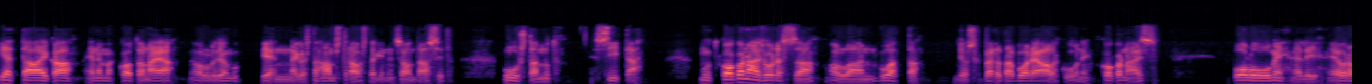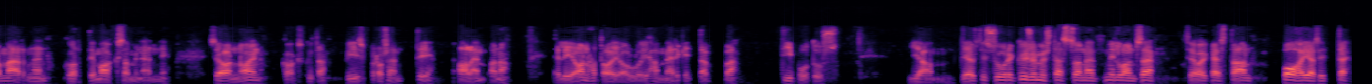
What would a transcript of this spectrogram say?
viettää aikaa enemmän kotona ja on ollut jonkun pienen näköistä hamstraustakin, niin se on taas sitten boostannut sitä. Mutta kokonaisuudessaan ollaan vuotta, jos verrataan vuoden alkuun, niin kokonaisvolyymi, eli euromääräinen korttimaksaminen, niin se on noin 25 prosenttia alempana. Eli onhan toi ollut ihan merkittävä tiputus. Ja tietysti suuri kysymys tässä on, että milloin se, se oikeastaan pohja sitten,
